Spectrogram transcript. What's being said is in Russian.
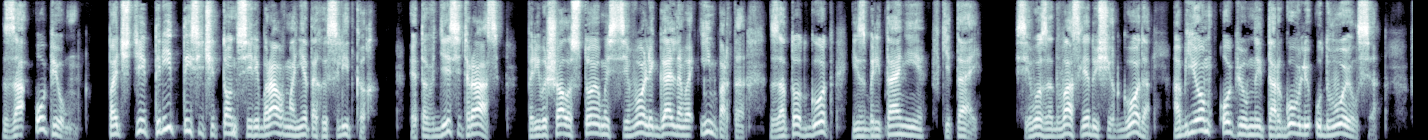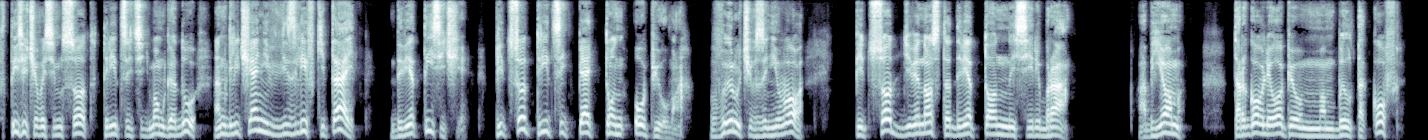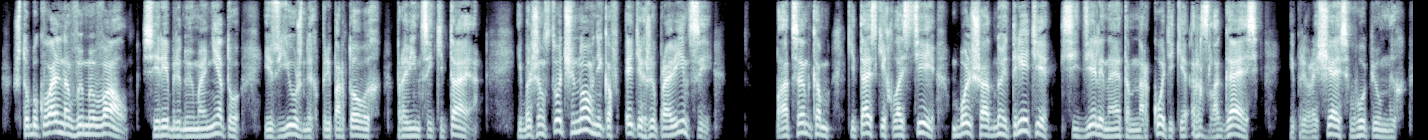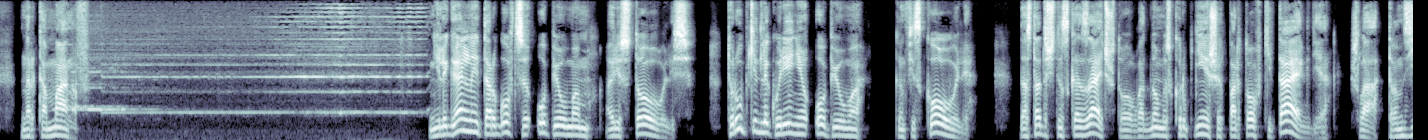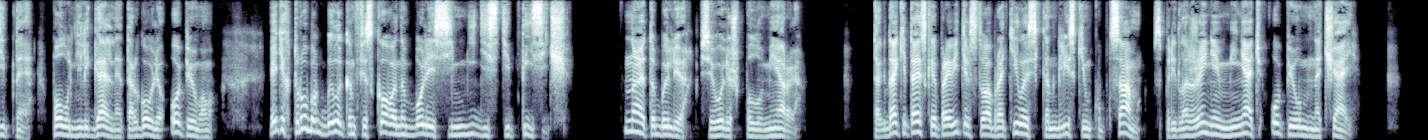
за опиум почти 3000 тонн серебра в монетах и слитках. Это в 10 раз превышало стоимость всего легального импорта за тот год из Британии в Китай. Всего за два следующих года объем опиумной торговли удвоился. В 1837 году англичане ввезли в Китай 2535 тонн опиума, выручив за него 592 тонны серебра. Объем торговли опиумом был таков, что буквально вымывал серебряную монету из южных припортовых провинций Китая, и большинство чиновников этих же провинций, по оценкам китайских властей, больше одной трети сидели на этом наркотике, разлагаясь и превращаясь в опиумных наркоманов. Нелегальные торговцы опиумом арестовывались. Трубки для курения опиума конфисковывали. Достаточно сказать, что в одном из крупнейших портов Китая, где шла транзитная полунелегальная торговля опиумом, этих трубок было конфисковано более 70 тысяч. Но это были всего лишь полумеры. Тогда китайское правительство обратилось к английским купцам с предложением менять опиум на чай.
